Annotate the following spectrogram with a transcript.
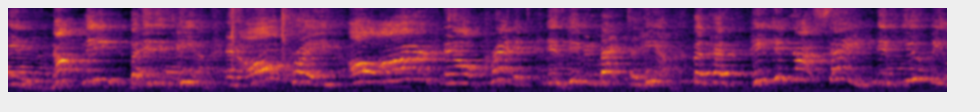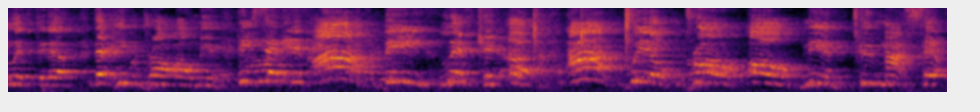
it is not me, but it is him. And all praise, all honor, and all credit is given back to him. Because he did not say, if you be lifted up, that he would draw all men. He said, if I be lifted up, I will draw all men to myself.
